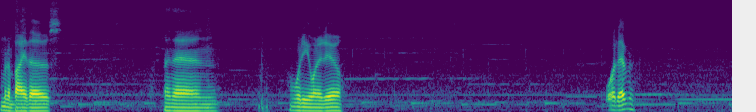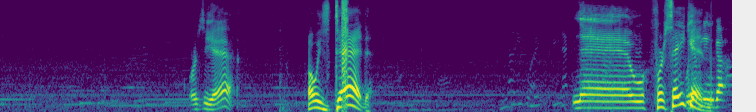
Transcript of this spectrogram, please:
I'm gonna buy those. And then, what do you want to do? Whatever. Where's he at? Oh, he's dead! No. We haven't even Forsaken!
